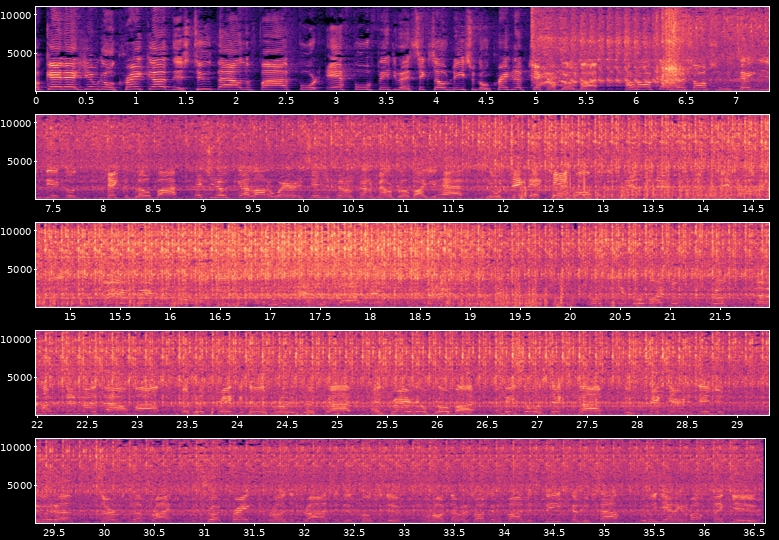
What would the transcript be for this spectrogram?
Okay, ladies and gentlemen, we're going to crank up this 2005 Ford F450 with a 6.0 diesel. We're going to crank it up, check our blow-by. On Auction Best Auction, we take these vehicles, check the blow-by, let you know if you got a lot of wear in this engine, depending on what kind of amount of blow-by you have. We're going to take that cap off and look down there. Take it off. Very, very little blow-by again. We'll look down the side there. Once get blow-by comes from the truck, It's got 179,000 miles, but this crank, it does run, it does drive, and very little blow-by. That means someone's taking time to take care of this engine, do it up, service it up right. The truck cranks, it runs, it drives, it is supposed to do. On time, it's also going to find this piece, going to be south, Louisiana, about. Thank you.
